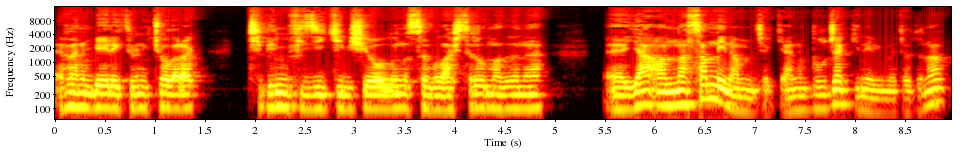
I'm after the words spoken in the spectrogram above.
Efendim bir elektronikçi olarak çipin fiziki bir şey olduğunu, sıvılaştırılmadığını e, ya anlatsam da inanmayacak. Yani bulacak yine bir metodunu.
